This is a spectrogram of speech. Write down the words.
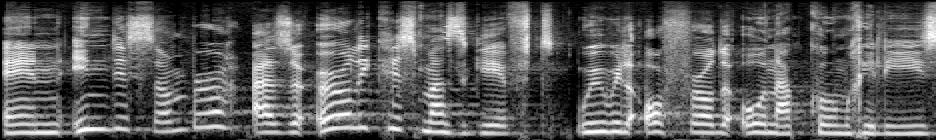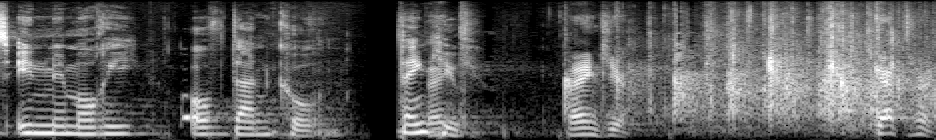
And in December, as an early Christmas gift, we will offer the ONAP Kohn release in memory of Dan Kohn. Thank, Thank you. you. Thank you. Catherine.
